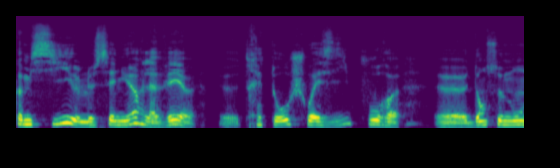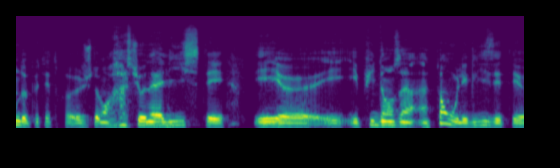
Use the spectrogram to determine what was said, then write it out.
comme si le Seigneur l'avait très tôt choisi pour euh, dans ce monde peut-être euh, justement rationaliste et, et, euh, et, puis dans un, temps où l'Église était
